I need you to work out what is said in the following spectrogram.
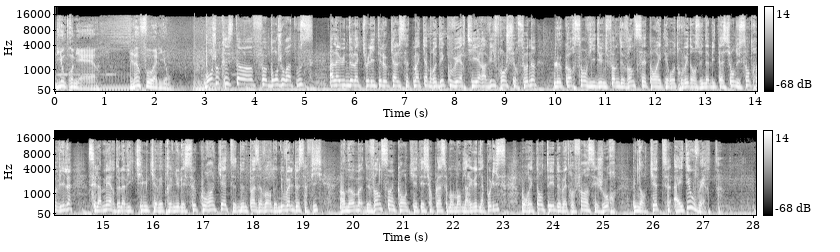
Lyon Première, l'info à Lyon. Bonjour Christophe, bonjour à tous. À la une de l'actualité locale, cette macabre découverte hier à Villefranche-sur-Saône. Le corps sans vie d'une femme de 27 ans a été retrouvé dans une habitation du centre-ville. C'est la mère de la victime qui avait prévenu les secours inquiète de ne pas avoir de nouvelles de sa fille. Un homme de 25 ans qui était sur place au moment de l'arrivée de la police aurait tenté de mettre fin à ses jours. Une enquête a été ouverte.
